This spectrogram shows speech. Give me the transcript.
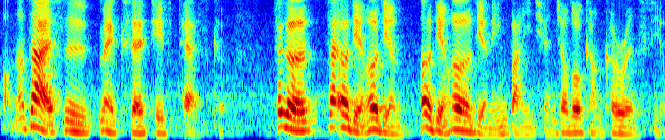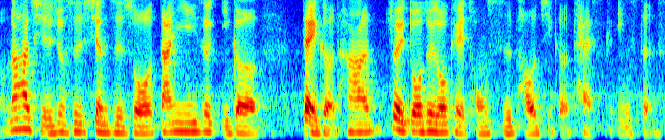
好，那再来是 max active task。这个在二点二点二点二点零版以前叫做 concurrency 哦，那它其实就是限制说单一这一个 DAG 它最多最多可以同时跑几个 task instance。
